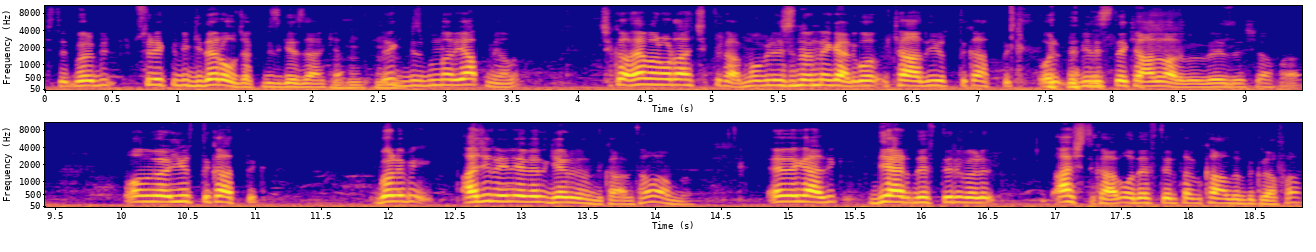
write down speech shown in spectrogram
İşte böyle bir sürekli bir gider olacak biz gezerken. Hı. Dedik biz bunları yapmayalım. Çıkalım hemen oradan çıktık abi. Mobilyacının önüne geldik. O kağıdı yırttık attık. O bir liste kağıdı vardı böyle beyaz eşya falan. Onu böyle yırttık attık. Böyle bir aceleyle eve geri döndük abi tamam mı? Eve geldik. Diğer defteri böyle açtık abi. O defteri tabii kaldırdık rafa.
